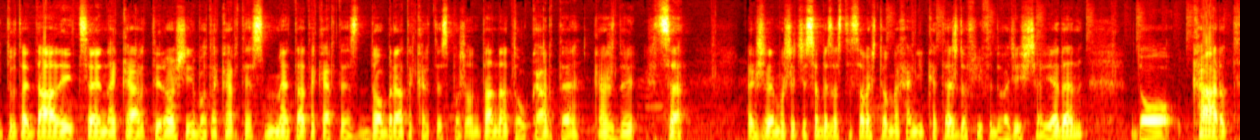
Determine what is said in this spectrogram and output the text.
I tutaj dalej cena karty rośnie, bo ta karta jest meta, ta karta jest dobra, ta karta jest pożądana, tą kartę każdy chce. Także możecie sobie zastosować tą mechanikę też do FIFA 21, do kart,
